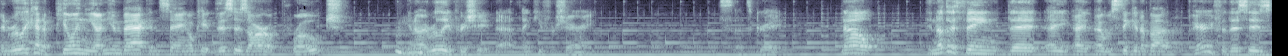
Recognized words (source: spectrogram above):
and really kind of peeling the onion back and saying okay this is our approach Mm-hmm. You know, I mm-hmm. really appreciate that. Thank you for sharing. That's, that's great. Now, another thing that I, I, I, was thinking about preparing for this is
